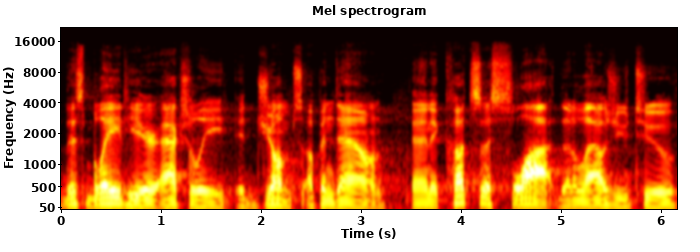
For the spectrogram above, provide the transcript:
this blade here actually, it jumps up and down and it cuts a slot that allows you to,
